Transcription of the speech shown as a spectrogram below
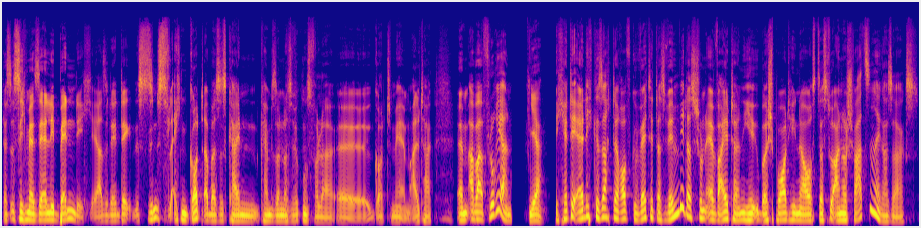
das ist nicht mehr sehr lebendig, also der, der es ist vielleicht ein Gott, aber es ist kein, kein besonders wirkungsvoller äh, Gott mehr im Alltag. Ähm, aber Florian, ja. Ich hätte ehrlich gesagt darauf gewettet, dass wenn wir das schon erweitern hier über Sport hinaus, dass du Arnold Schwarzenegger sagst.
